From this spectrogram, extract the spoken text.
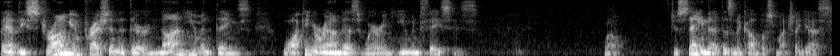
I have the strong impression that there are non human things walking around us wearing human faces. Well, just saying that doesn't accomplish much, I guess.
